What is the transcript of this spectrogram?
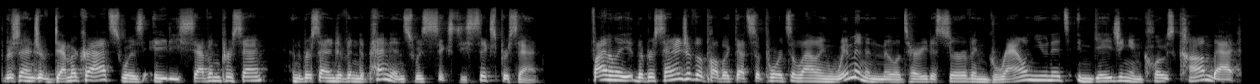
The percentage of Democrats was 87%, and the percentage of independents was 66%. Finally, the percentage of the public that supports allowing women in the military to serve in ground units engaging in close combat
